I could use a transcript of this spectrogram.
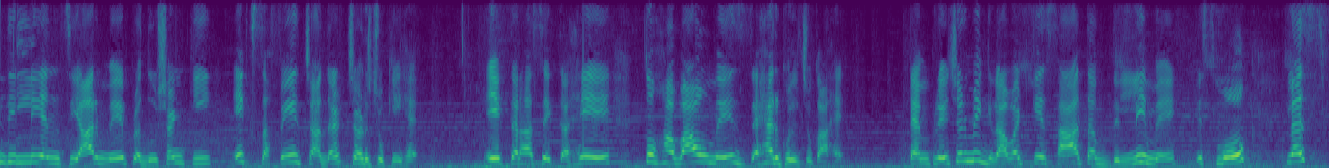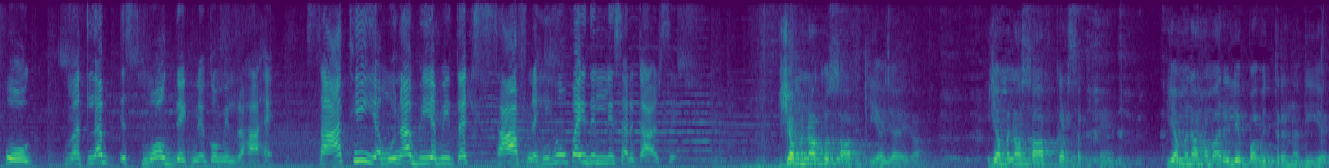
दिल्ली एनसीआर में प्रदूषण की एक सफ़ेद चादर चढ़ चुकी है। एक तरह से कहें तो हवाओं में जहर घुल चुका है। टेम्परेचर में गिरावट के साथ अब दिल्ली में स्मोक प्लस फोग मतलब स्मोक देखने को मिल रहा है। साथ ही यमुना भी अभी तक साफ़ नहीं हो पाई दिल्ली सरकार से। यमुना को साफ़ किया जाएगा। यमुना साफ़ कर सकते हैं। यमुना हमारे लिए पवित्र नदी है।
